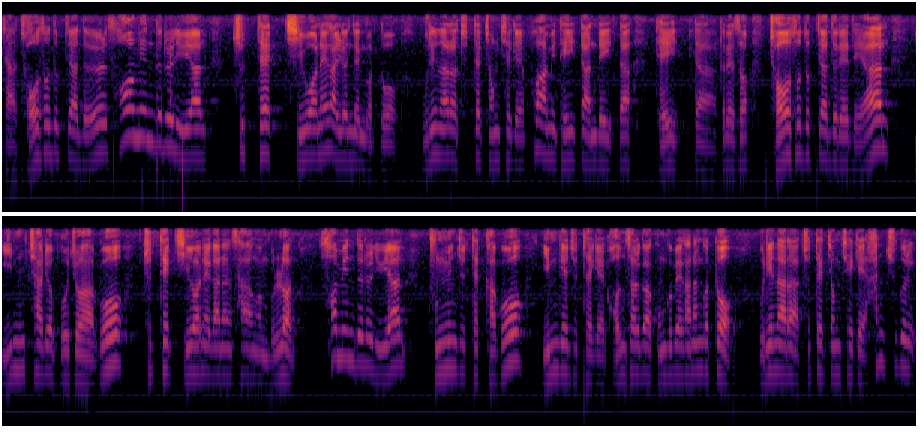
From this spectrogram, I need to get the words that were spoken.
자, 저소득자들, 서민들을 위한 주택 지원에 관련된 것도 우리나라 주택 정책에 포함이 돼 있다 안 돼 있다 돼 있다. 그래서 저소득자들에 대한 임차료 보조하고 주택 지원에 관한 사항은 물론 서민들을 위한 국민주택하고 임대주택의 건설과 공급에 관한 것도 우리나라 주택 정책의 한 축을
